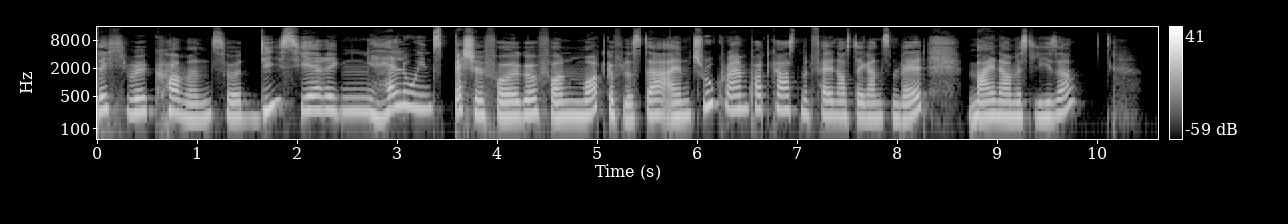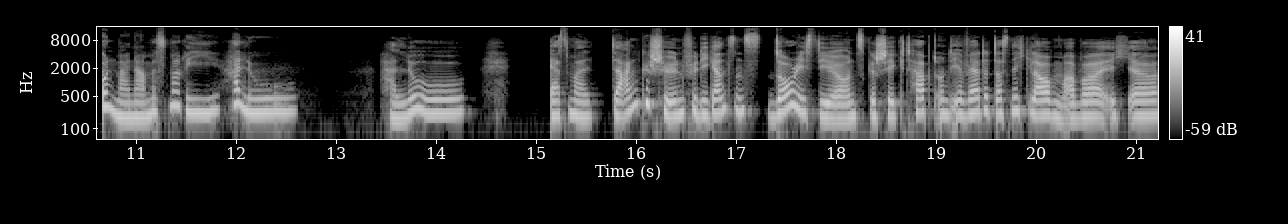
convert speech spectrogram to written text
Herzlich willkommen zur diesjährigen Halloween-Special-Folge von Mordgeflüster, einem True Crime-Podcast mit Fällen aus der ganzen Welt. Mein Name ist Lisa. Und mein Name ist Marie. Hallo. Hallo. Erstmal Dankeschön für die ganzen Stories, die ihr uns geschickt habt. Und ihr werdet das nicht glauben, aber ich äh,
